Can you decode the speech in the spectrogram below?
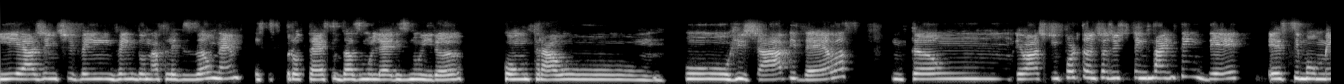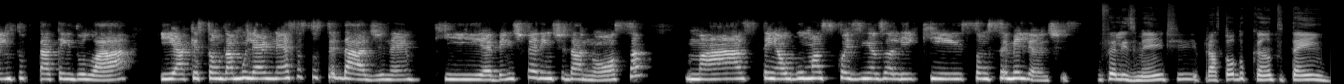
e a gente vem vendo na televisão, né, esses protestos das mulheres no Irã contra o, o hijab delas. Então, eu acho importante a gente tentar entender esse momento que está tendo lá e a questão da mulher nessa sociedade, né, que é bem diferente da nossa, mas tem algumas coisinhas ali que são semelhantes. Infelizmente, para todo canto tem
